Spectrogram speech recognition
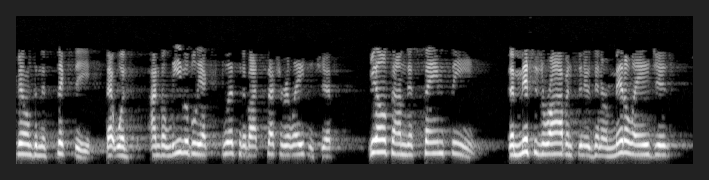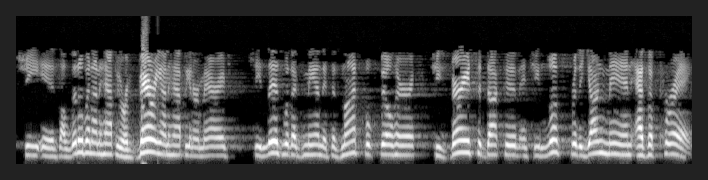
films in the 60s that was unbelievably explicit about sexual relationships, built on this same theme. The Mrs. Robinson who's in her middle ages, she is a little bit unhappy or very unhappy in her marriage. She lives with a man that does not fulfill her. She's very seductive and she looks for the young man as a prey.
